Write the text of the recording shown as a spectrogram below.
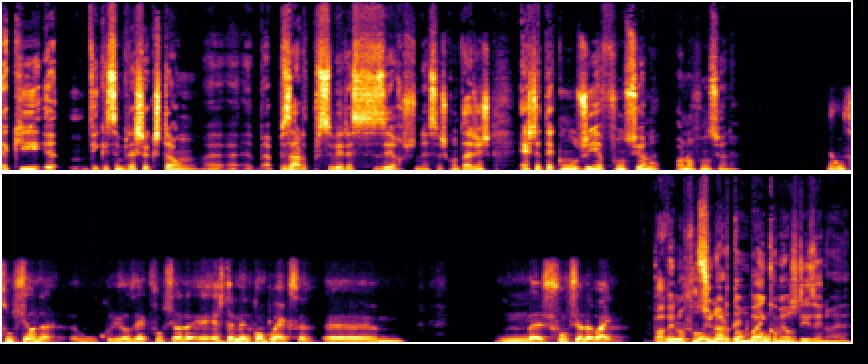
aqui uh, fica sempre esta questão. Uh, uh, apesar de perceber esses erros nessas contagens, esta tecnologia funciona ou não funciona? Não funciona. O curioso é que funciona. É extremamente complexa, mas funciona bem. Podem não funcionar tão é bem não... como eles dizem, não é?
